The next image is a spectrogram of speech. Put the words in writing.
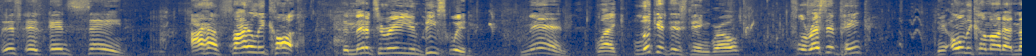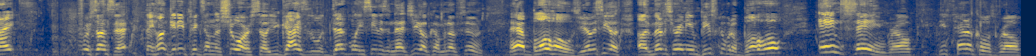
this is insane. I have finally caught the Mediterranean beef squid. Man, like, look at this thing, bro. Fluorescent pink. They only come out at night for sunset. They hunt guinea pigs on the shore, so you guys will definitely see this in Nat Geo coming up soon. They have blowholes. You ever see a, a Mediterranean beef squid with a blowhole? Insane, bro. These tentacles, bro,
